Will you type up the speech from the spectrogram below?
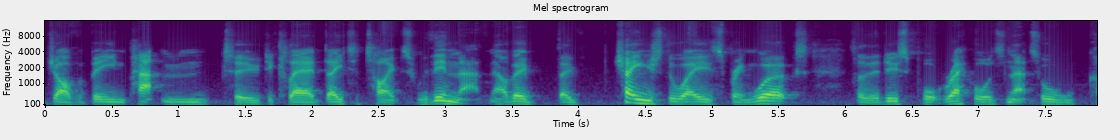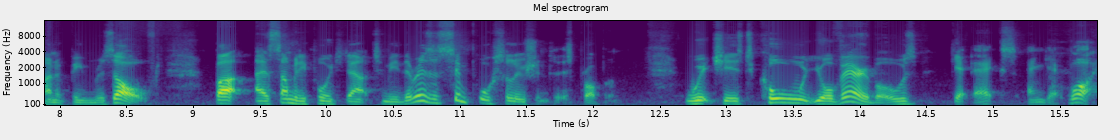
Java Bean pattern to declare data types within that. Now they, they've changed the way Spring works, so they do support records and that's all kind of been resolved. But as somebody pointed out to me, there is a simple solution to this problem, which is to call your variables get x and get y.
